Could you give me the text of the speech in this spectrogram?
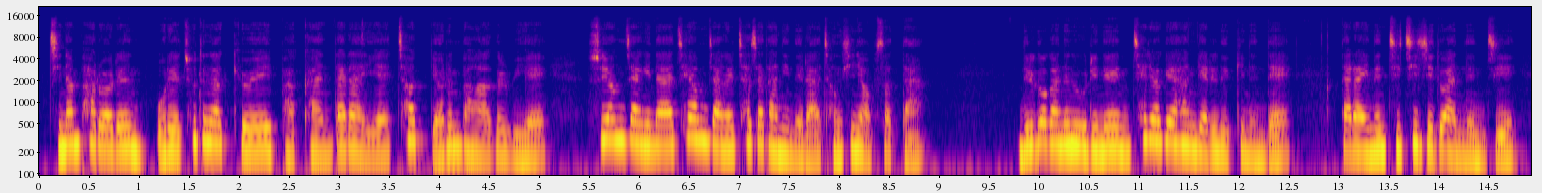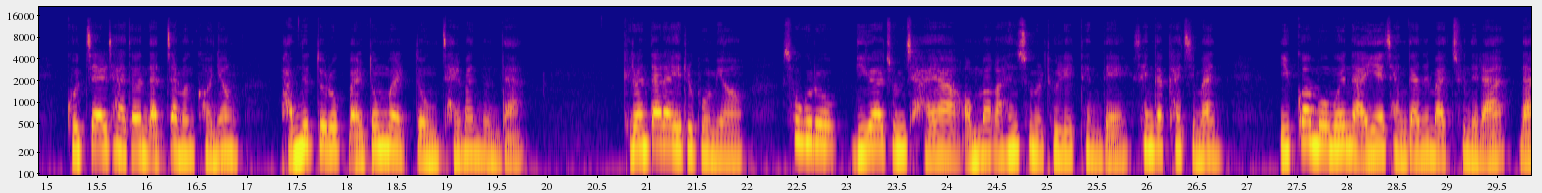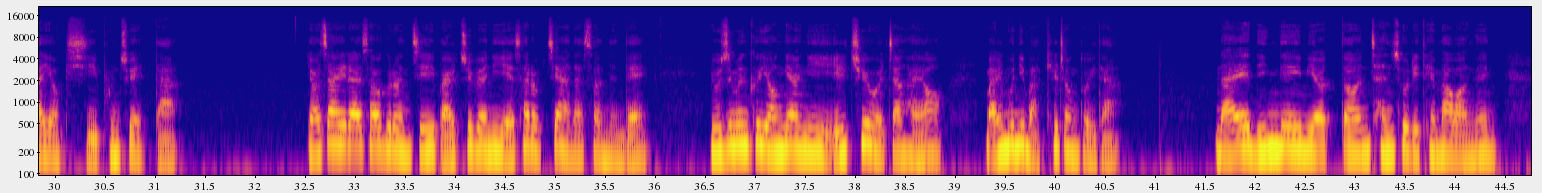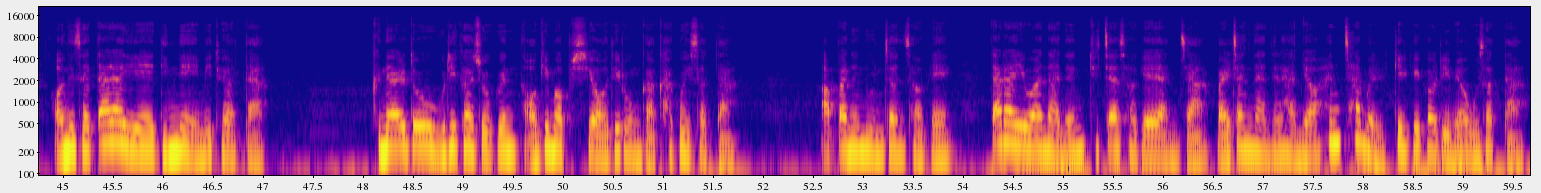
지난 8월은 올해 초등학교에 입학한 딸아이의 첫 여름 방학을 위해 수영장이나 체험장을 찾아다니느라 정신이 없었다. 늙어가는 우리는 체력의 한계를 느끼는데 딸아이는 지치지도 않는지 곧잘 자던 낮잠은커녕 밤늦도록 말똥말똥 잘만 논다. 그런 딸아이를 보며 속으로 네가 좀 자야 엄마가 한숨을 돌릴 텐데 생각하지만 입과 몸은 아이의 장단을 맞추느라 나 역시 분주했다. 여자이라서 그런지 말주변이 예사롭지 않았었는데 요즘은 그 영향이 일취월장하여 말문이 막힐 정도이다. 나의 닉네임이었던 잔소리 대마왕은 어느새 딸아이의 닉네임이 되었다. 그날도 우리 가족은 어김없이 어디론가 가고 있었다. 아빠는 운전석에 딸아이와 나는 뒷좌석에 앉아 말장난을 하며 한참을 낄낄거리며 웃었다.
